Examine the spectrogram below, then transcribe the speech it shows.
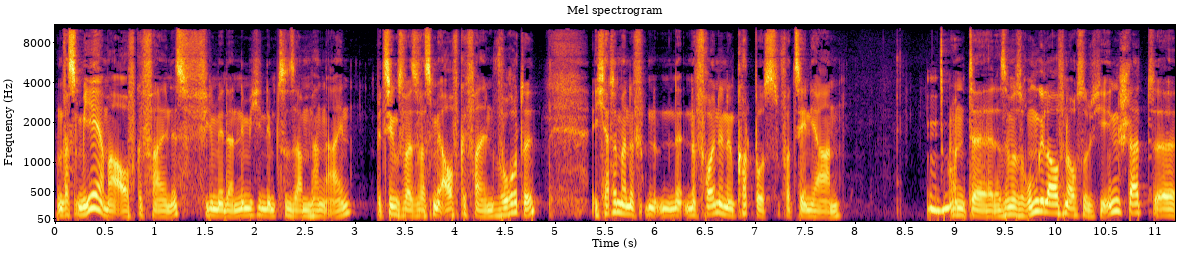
Und was mir ja mal aufgefallen ist, fiel mir dann nämlich in dem Zusammenhang ein, beziehungsweise was mir aufgefallen wurde. Ich hatte mal eine, eine Freundin in Cottbus vor zehn Jahren. Mhm. Und äh, da sind wir so rumgelaufen, auch so durch die Innenstadt. Äh,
